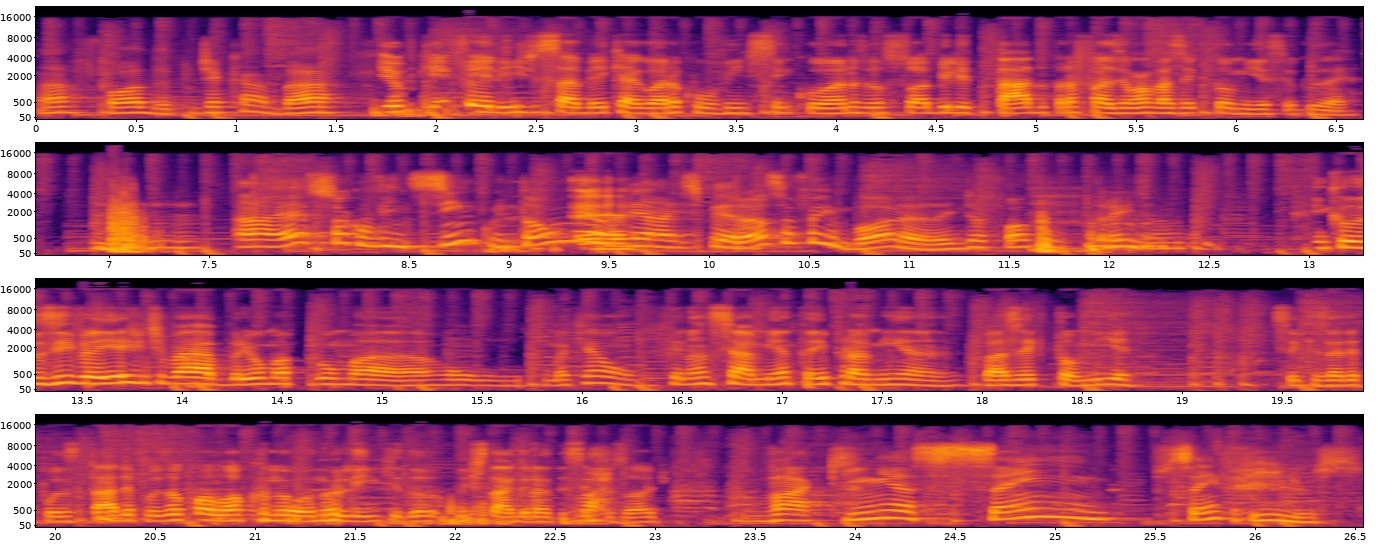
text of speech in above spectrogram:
Ah, foda, podia acabar. Eu fiquei feliz de saber que agora com 25 anos eu sou habilitado pra fazer uma vasectomia se eu quiser. Ah, é? Só com 25? Então É. minha esperança foi embora. Ainda faltam 3 anos. Inclusive aí a gente vai abrir uma, uma um, como é que é um financiamento aí pra minha vasectomia. Se quiser depositar, depois eu coloco no, no link do, do Instagram desse episódio. Vaquinha sem, sem filhos.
